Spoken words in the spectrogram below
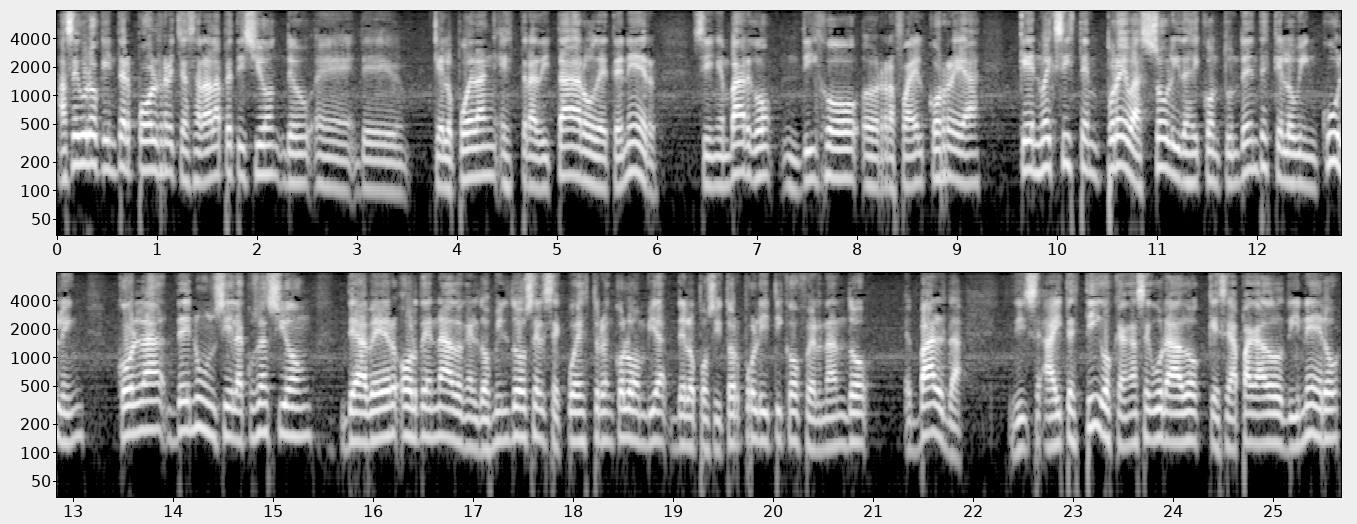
Aseguró que Interpol rechazará la petición de, eh, de que lo puedan extraditar o detener. Sin embargo, dijo eh, Rafael Correa que no existen pruebas sólidas y contundentes que lo vinculen con la denuncia y la acusación de haber ordenado en el 2012 el secuestro en Colombia del opositor político Fernando Balda Dice, hay testigos que han asegurado que se ha pagado dinero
